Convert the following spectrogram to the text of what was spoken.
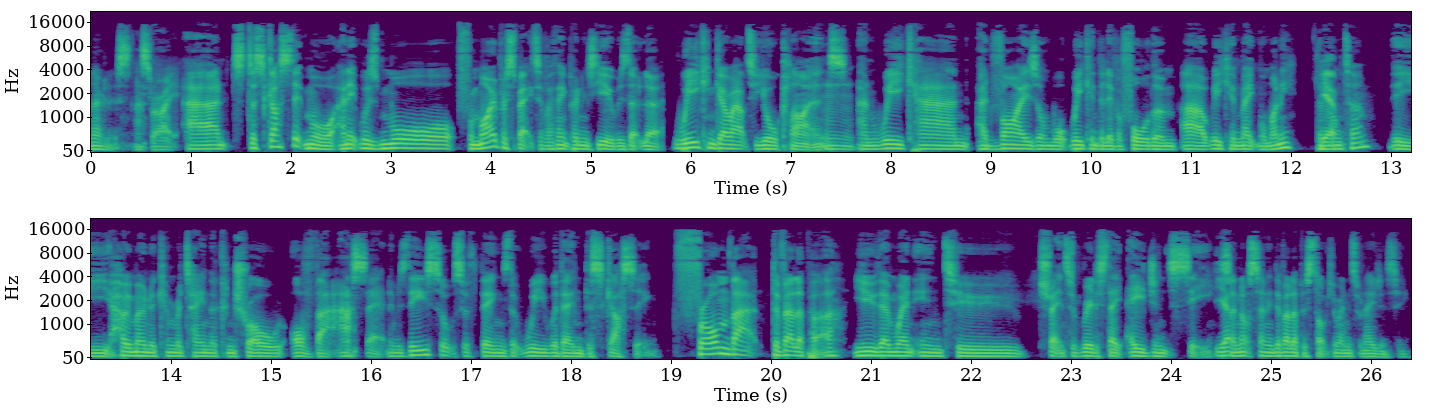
Nolis. That's right. And discussed it more. And it was more, from my perspective, I think putting it to you was that, look, we can go out to your clients Mm. and we can advise on what we can deliver for them. Uh, we can make more money the Yep. long term. The homeowner can retain the control of that asset. And it was these sorts of things that we were then discussing. From that developer, you then went into straight into real estate agency. Yep. So not selling developer stock, you went into an agency.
